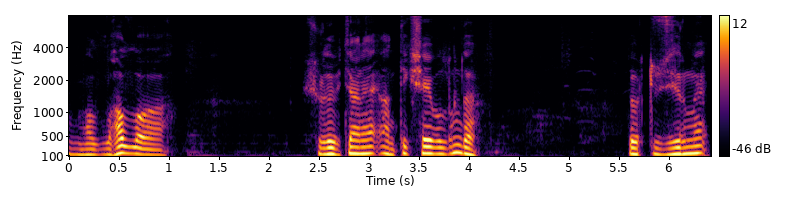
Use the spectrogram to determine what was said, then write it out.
Allah Allah. Şurada bir tane antik şey buldum da. 420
